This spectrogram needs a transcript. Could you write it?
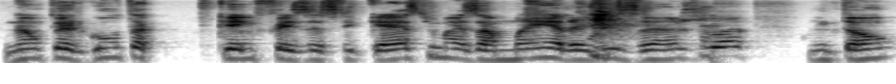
não pergunta quem fez esse cast, mas a mãe era Elisângela. então,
